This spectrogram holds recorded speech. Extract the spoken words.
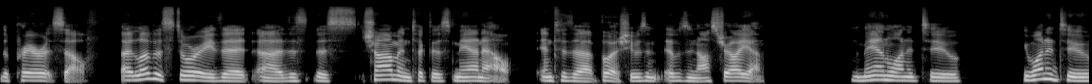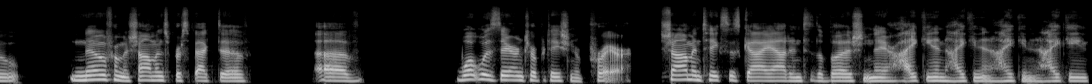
the prayer itself. I love the story that uh, this this shaman took this man out into the bush. He was in, it was in Australia. The man wanted to, he wanted to know from a shaman's perspective of what was their interpretation of prayer. Shaman takes this guy out into the bush and they're hiking and hiking and hiking and hiking.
